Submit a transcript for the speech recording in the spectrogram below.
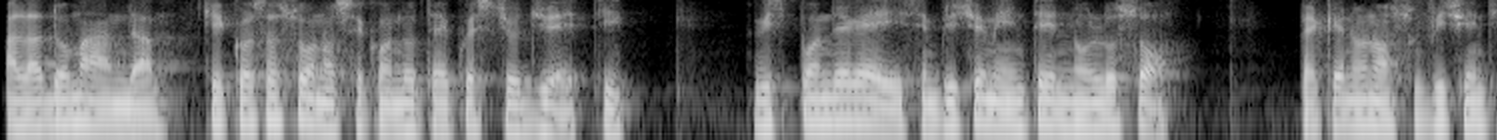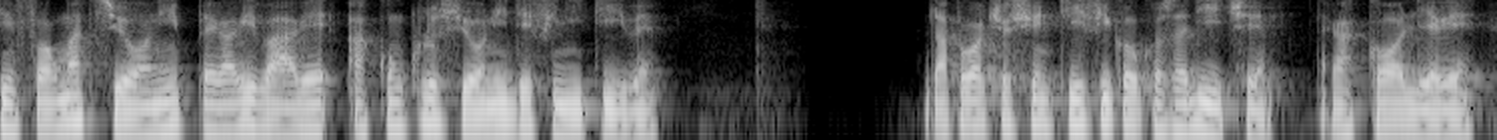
Alla domanda che cosa sono secondo te questi oggetti? Risponderei semplicemente non lo so, perché non ho sufficienti informazioni per arrivare a conclusioni definitive. L'approccio scientifico cosa dice? Raccogliere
